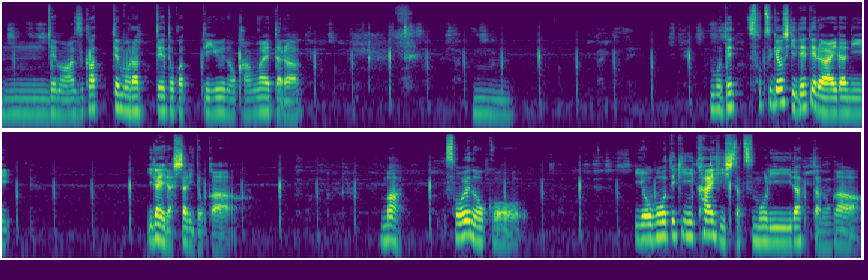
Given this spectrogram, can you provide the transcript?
うんでも預かってもらってとかっていうのを考えたらもうで卒業式出てる間にイライラしたりとかまあそういうのをこう予防的に回避したつもりだったのが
